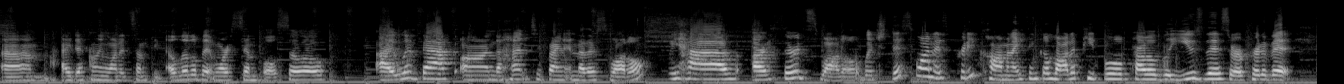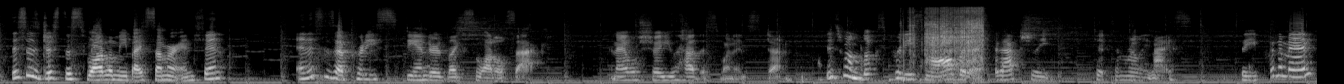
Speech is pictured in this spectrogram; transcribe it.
Um, I definitely wanted something a little bit more simple. So I went back on the hunt to find another swaddle. We have our third swaddle, which this one is pretty common. I think a lot of people probably use this or have heard of it. This is just the Swaddle Me by Summer Infant. And this is a pretty standard like swaddle sack. And I will show you how this one is done. This one looks pretty small, but it, actually fits in really nice. So you put them in.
